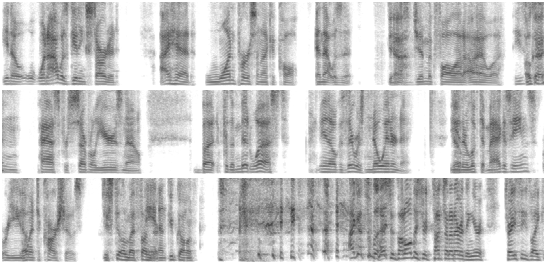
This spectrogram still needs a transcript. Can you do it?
you know, when I was getting started, I had one person I could call, and that was it. Yeah, it was Jim McFall out of Iowa. He's okay. been passed for several years now. But for the Midwest, you know, because there was no internet. You yep. either looked at magazines or you yep. went to car shows. You're stealing my thunder. And, Keep going. I got some but, questions on all this. You're touching on everything. You're Tracy's like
